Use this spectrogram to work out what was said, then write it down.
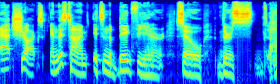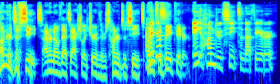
at SHUX, and this time it's in the big theater. So there's hundreds of seats. I don't know if that's actually true if there's hundreds of seats, but it's a big theater. 800 seats in that theater.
